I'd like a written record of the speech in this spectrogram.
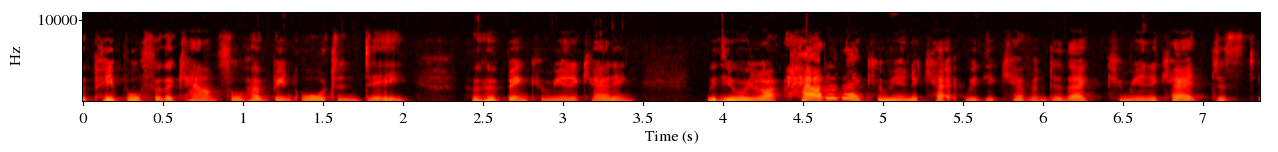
the people for the council have been Ort and Dee, who have been communicating with you. Like, how do they communicate with you, Kevin? Do they communicate just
